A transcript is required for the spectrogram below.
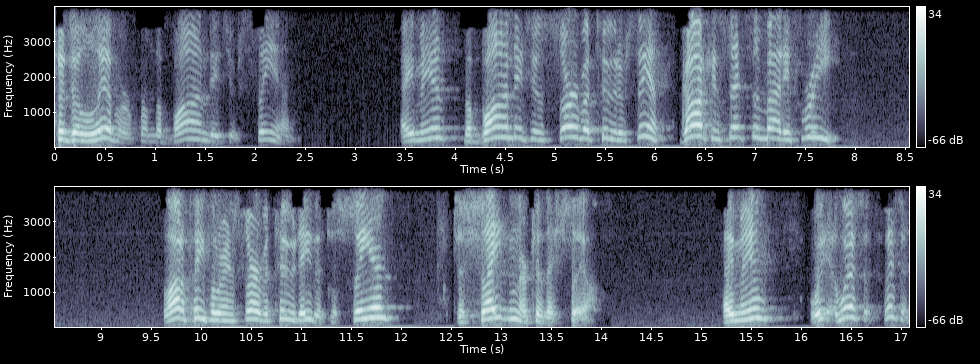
to deliver from the bondage of sin. Amen? The bondage and servitude of sin. God can set somebody free. A lot of people are in servitude either to sin, to Satan, or to themselves. Amen? We, listen, listen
